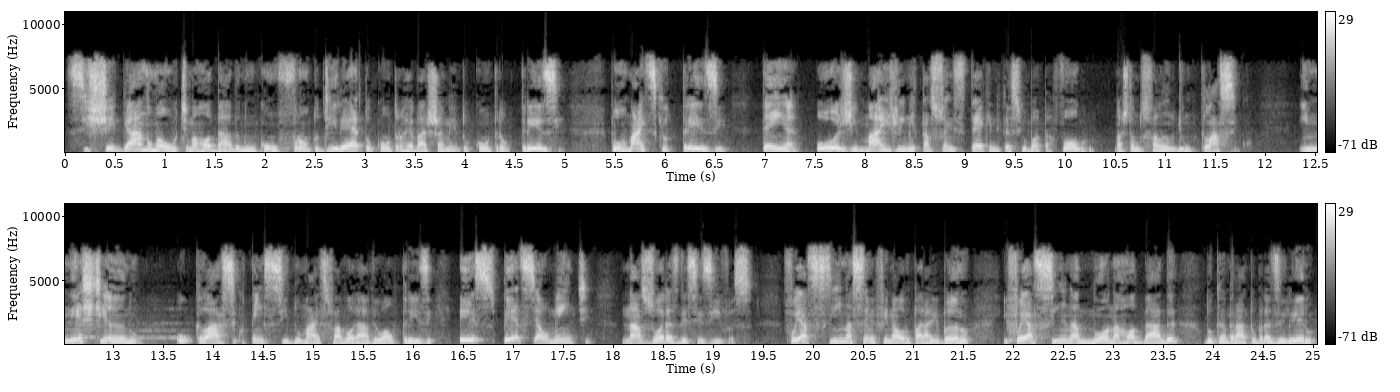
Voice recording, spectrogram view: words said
se chegar numa última rodada, num confronto direto contra o rebaixamento, contra o 13, por mais que o 13 tenha hoje mais limitações técnicas que o Botafogo, nós estamos falando de um clássico. E neste ano, o clássico tem sido mais favorável ao 13, especialmente nas horas decisivas. Foi assim na semifinal do Paraibano e foi assim na nona rodada do Campeonato Brasileiro,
